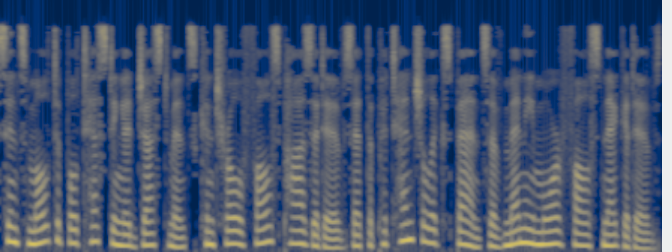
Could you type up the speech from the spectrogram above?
since multiple testing adjustments control false positives at the potential expense of many more false negatives.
